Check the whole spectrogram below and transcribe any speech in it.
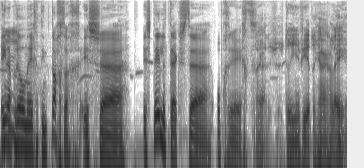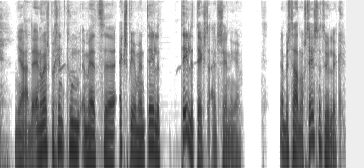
Hmm. april 1980 is, eh, is teletext eh, opgericht. Nou ja, dus dat is 43 jaar geleden. Ja, de NOS begint toen met eh, experimentele teletext-uitzendingen. En het bestaat nog steeds natuurlijk.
